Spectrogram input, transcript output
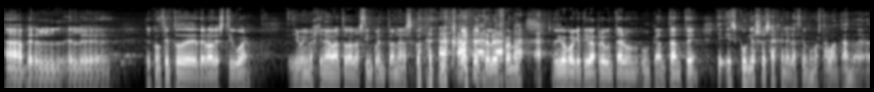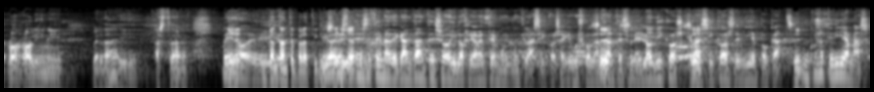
a ver el, eh, el, concierto de, de, Rod Stewart. Yo me imaginaba a todas las cincuentonas con el, con el teléfono. digo porque te iba a preguntar un, cantante. Es curioso esa generación cómo está aguantando. Los Rolling, y, ¿verdad? Y, hasta... Bueno, eh, un cantante para ti, ¿qué yo sería? En ese, tema de cantante soy, lógicamente, muy, muy clásico. O sea, que busco cantantes melódicos, clásicos de mi época. Incluso te diría más,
